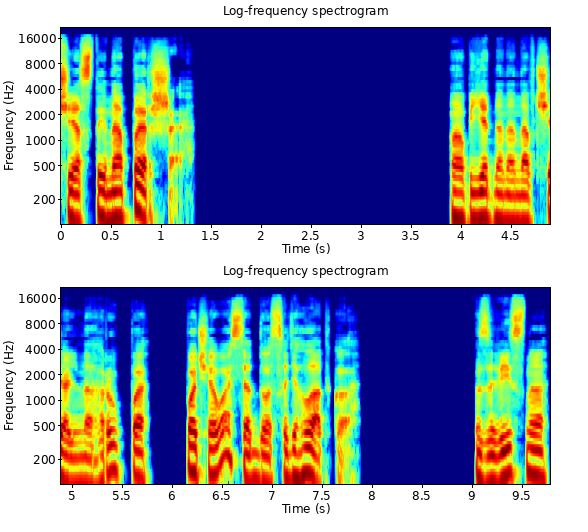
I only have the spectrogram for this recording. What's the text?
Частина перша об'єднана навчальна група почалася досить гладко. Звісно,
